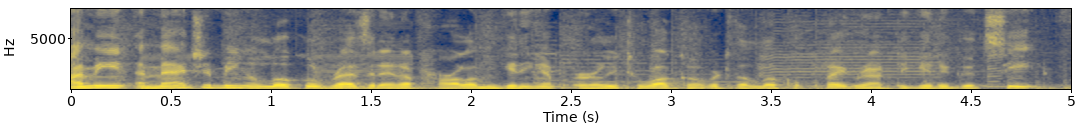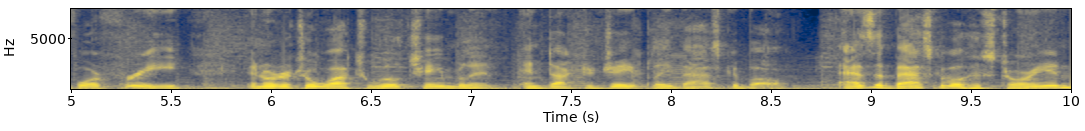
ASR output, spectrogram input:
I mean, imagine being a local resident of Harlem getting up early to walk over to the local playground to get a good seat for free in order to watch Wilt Chamberlain and Dr. J play basketball. As a basketball historian,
